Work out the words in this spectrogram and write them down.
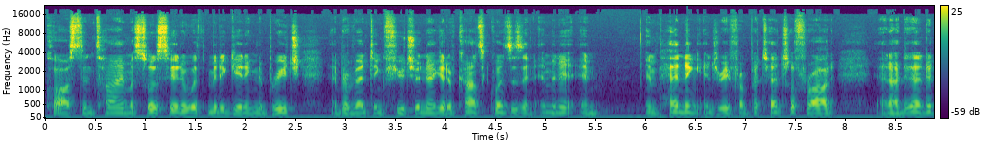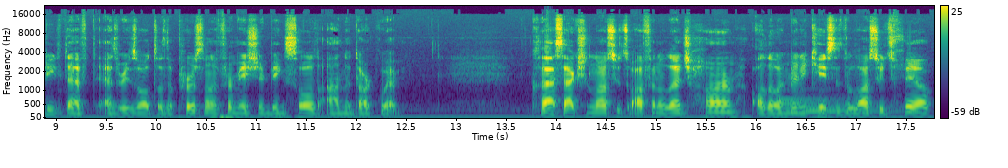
cost and time associated with mitigating the breach and preventing future negative consequences, and imminent and impending injury from potential fraud and identity theft as a result of the personal information being sold on the dark web. Class action lawsuits often allege harm, although in many cases the lawsuits fail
